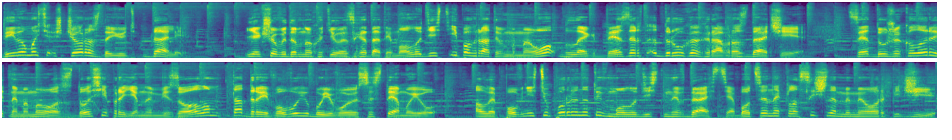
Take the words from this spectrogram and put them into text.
Дивимось, що роздають далі. Якщо ви давно хотіли згадати молодість і пограти в ММО, Black Desert друга гра в роздачі. Це дуже колоритне ММО з досі приємним візуалом та драйвовою бойовою системою. Але повністю поринути в молодість не вдасться, бо це не класичне MMORPG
